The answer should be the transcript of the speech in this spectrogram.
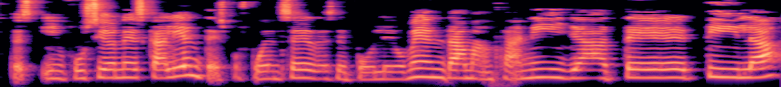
Entonces, infusiones calientes, pues pueden ser desde poleomenta, manzanilla, té, tila,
